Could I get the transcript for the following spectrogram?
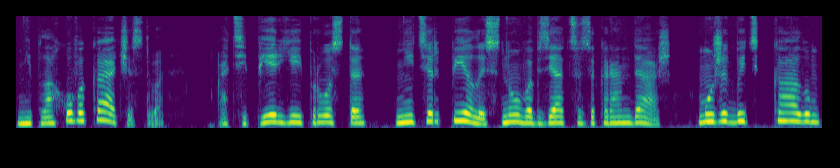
неплохого качества, а теперь ей просто не терпелось снова взяться за карандаш. Может быть, Калум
